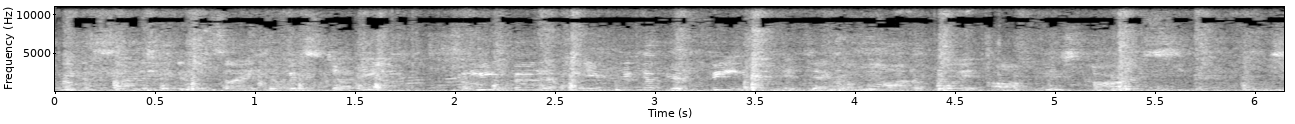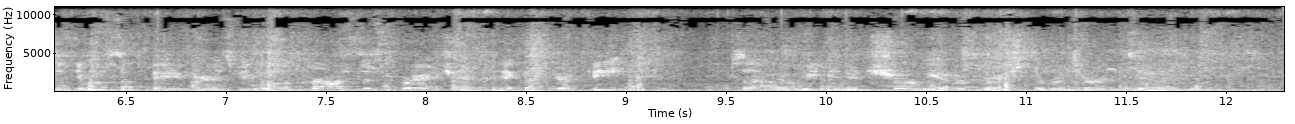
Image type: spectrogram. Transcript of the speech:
we decided to do a scientific study, and we found that when you pick up your feet, it takes a lot of weight off these cars. So do us a favor as we go across this bridge and pick up your feet, so we can ensure we have a bridge to return to.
